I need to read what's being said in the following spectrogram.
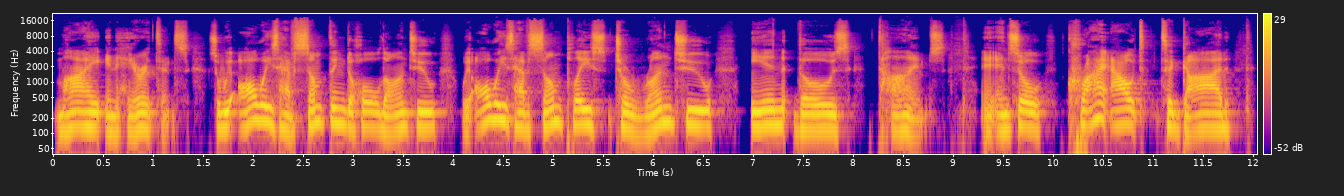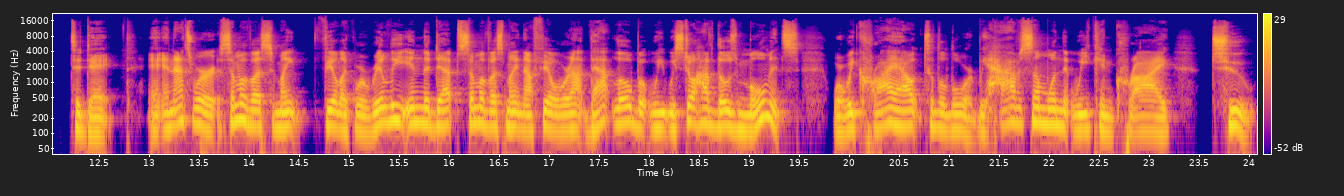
my inheritance. So we always have something to hold on to. We always have some place to run to in those times. And so cry out to God today. And that's where some of us might feel like we're really in the depths. Some of us might not feel we're not that low, but we, we still have those moments where we cry out to the Lord. We have someone that we can cry to.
